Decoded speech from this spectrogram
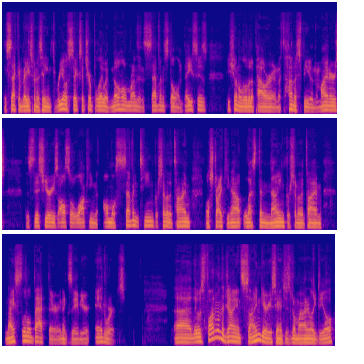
The second baseman is hitting 306 at AAA with no home runs and seven stolen bases. He's shown a little bit of power and a ton of speed in the minors. This this year, he's also walking almost 17% of the time while striking out less than 9% of the time. Nice little bat there in Xavier Edwards. Uh, it was fun when the Giants signed Gary Sanchez to a minor league deal.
